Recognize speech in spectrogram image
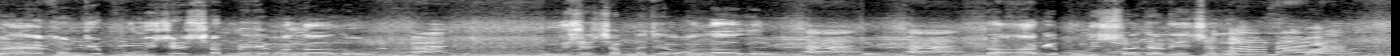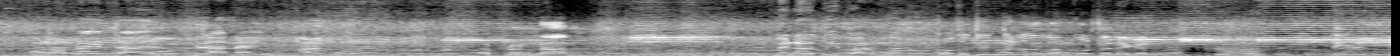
না এখন যে পুলিশের সামনে যে ভাঙা হলো হ্যাঁ? পুলিশের সামনে যে ভাঙা হলো হ্যাঁ হ্যাঁ। তা আগে পুলিশরা জানিয়েছিল? না না কোনোটাই জা- জানাইনি আপনার নাম? মেনতি বর্মা কতদিন ধরে দোকান করতেন এখানে? দীর্ঘদিন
